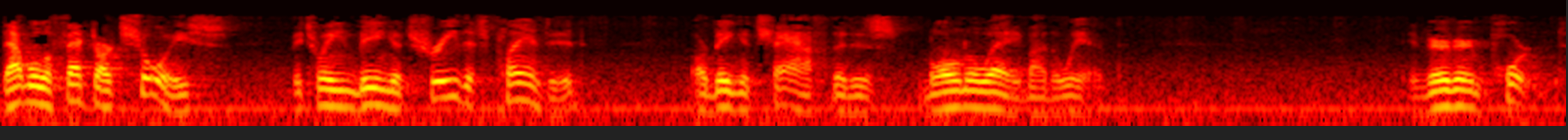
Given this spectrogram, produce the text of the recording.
That will affect our choice between being a tree that's planted or being a chaff that is blown away by the wind. It's very, very important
